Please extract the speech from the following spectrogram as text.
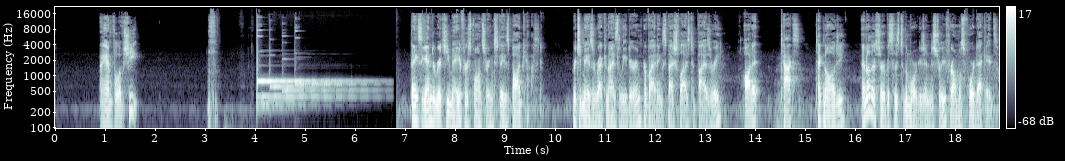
A handful of sheep. Thanks again to Richey May for sponsoring today's podcast. Richey May is a recognized leader in providing specialized advisory, audit, tax, technology, and other services to the mortgage industry for almost four decades.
